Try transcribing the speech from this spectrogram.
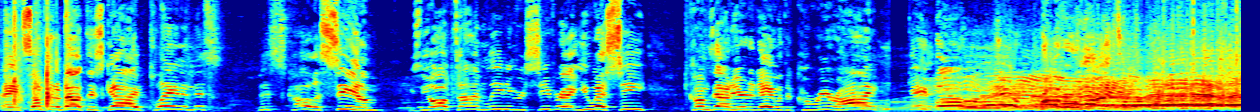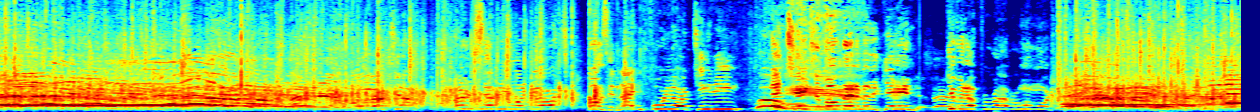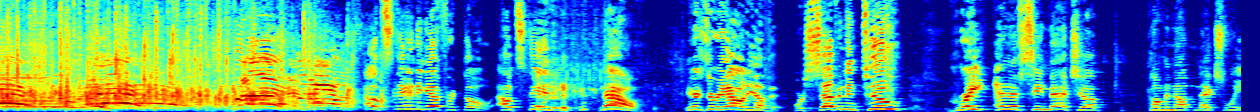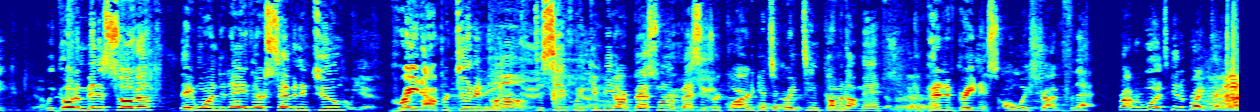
Hey, and something about this guy playing in this this Coliseum. He's the all-time leading receiver at USC. Comes out here today with a career high game ball. Robert Woods. 171 yards. What was it? 94 yard TD. That changed the momentum of the game. Give it up for Robert one more time. Outstanding effort, though. Outstanding. now, here's the reality of it. We're seven and two. Great NFC matchup coming up next week. We go to Minnesota. They won today. They're seven and two. Great opportunity to see if we can be our best when our best is required against a great team coming up, man. Competitive greatness. Always striving for that. Robert Woods, get a breakdown. Let's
